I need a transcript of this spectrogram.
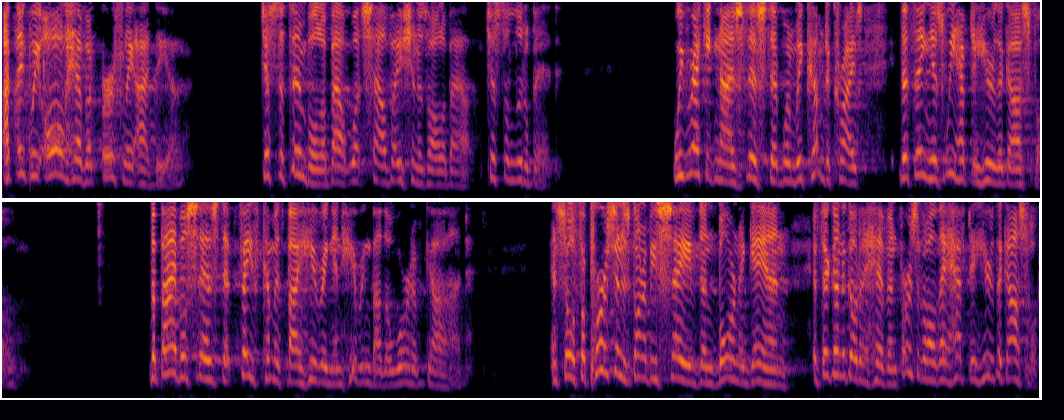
I think we all have an earthly idea, just a thimble about what salvation is all about, just a little bit. We recognize this that when we come to Christ, the thing is we have to hear the gospel. The Bible says that faith cometh by hearing and hearing by the word of God. And so if a person is going to be saved and born again, if they're going to go to heaven, first of all, they have to hear the gospel.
